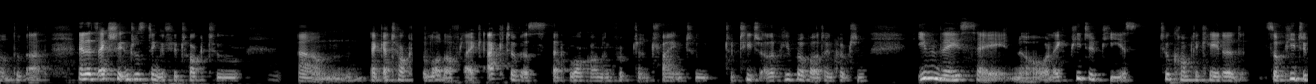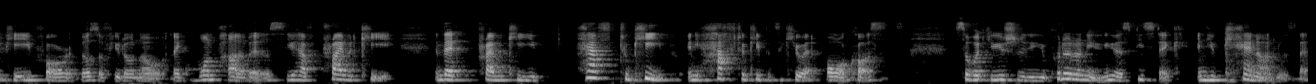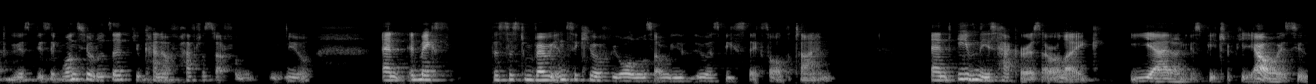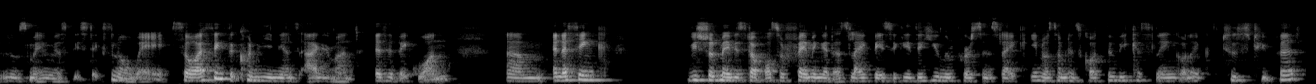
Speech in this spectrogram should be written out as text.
don't do that. And it's actually interesting if you talk to, um, like, I talked to a lot of like activists that work on encryption, trying to to teach other people about encryption. Even they say no, like PGP is too complicated. So PGP, for those of you don't know, like one part of it is you have private key, and that private key you have to keep and you have to keep it secure at all costs. So what you usually do, you put it on your USB stick and you cannot lose that USB stick. Once you lose it, you kind of have to start from new. And it makes the system very insecure if we all lose our USB sticks all the time. And even these hackers are like, yeah, I don't use PGP. I always lose my USB sticks. No way. So I think the convenience argument is a big one. Um, and I think we should maybe stop also framing it as like basically the human person is like you know sometimes called the weakest link or like too stupid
